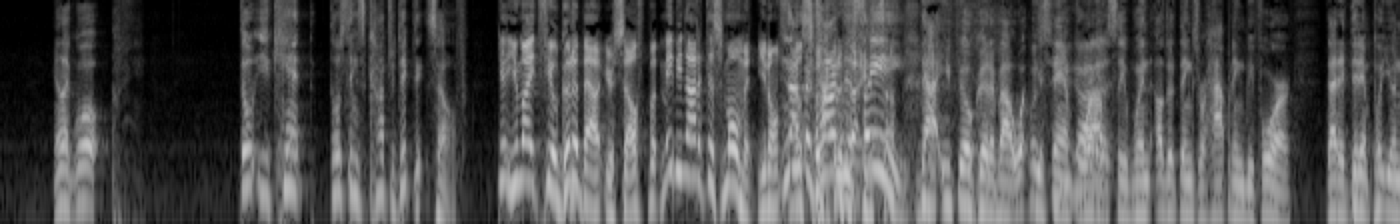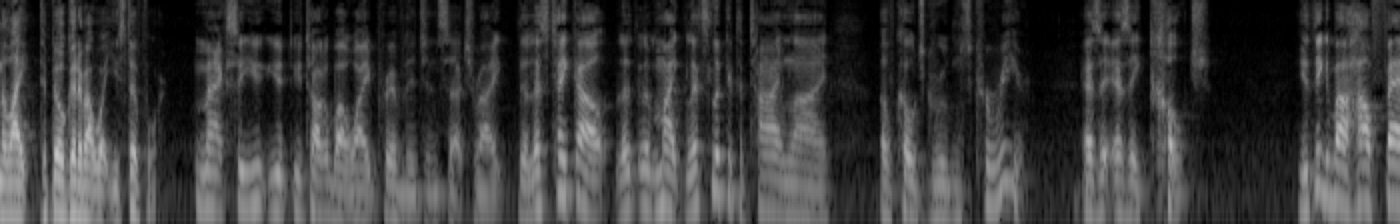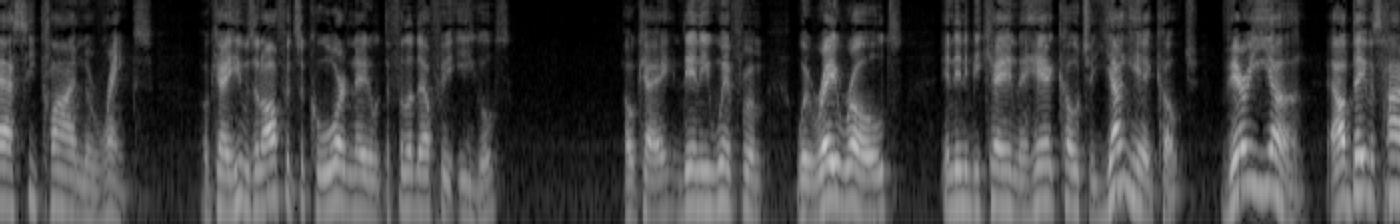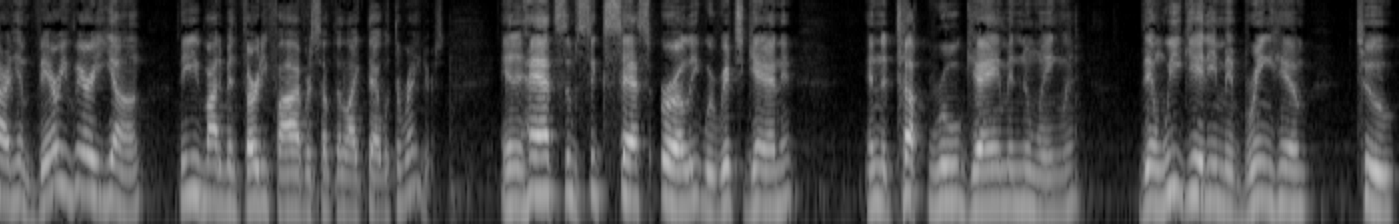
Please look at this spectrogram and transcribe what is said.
You're like, well, you can't, those things contradict itself. Yeah, you might feel good about yourself, but maybe not at this moment. You don't not feel the so time to say yourself. that you feel good about what well, you stand you for. Obviously, when other things were happening before, that it didn't put you in the light to feel good about what you stood for. Max, so you, you, you talk about white privilege and such, right? Let's take out, let, uh, Mike. Let's look at the timeline of Coach Gruden's career as a, as a coach. You think about how fast he climbed the ranks. Okay, he was an offensive coordinator with the Philadelphia Eagles. Okay, then he went from with Ray Rhodes, and then he became the head coach, a young head coach, very young. Al Davis hired him very, very young. I think he might have been 35 or something like that with the Raiders. And it had some success early with Rich Gannon in the tuck rule game in New England. Then we get him and bring him to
